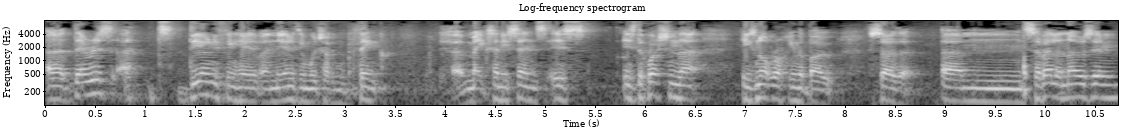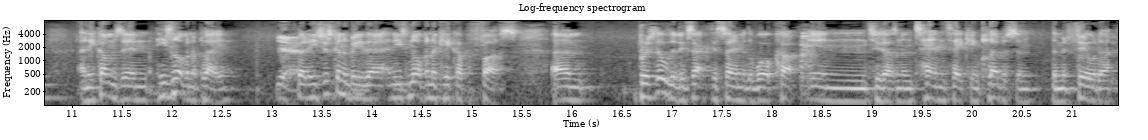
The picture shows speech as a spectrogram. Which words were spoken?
Uh, there is a, the only thing here, and the only thing which I can think uh, makes any sense is is the question that he's not rocking the boat, so that um, Sabella knows him and he comes in. He's not going to play. Yeah. But he's just going to be there and he's not going to kick up a fuss. Um, Brazil did exactly the same at the World Cup in 2010, taking Kleberson, the midfielder.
